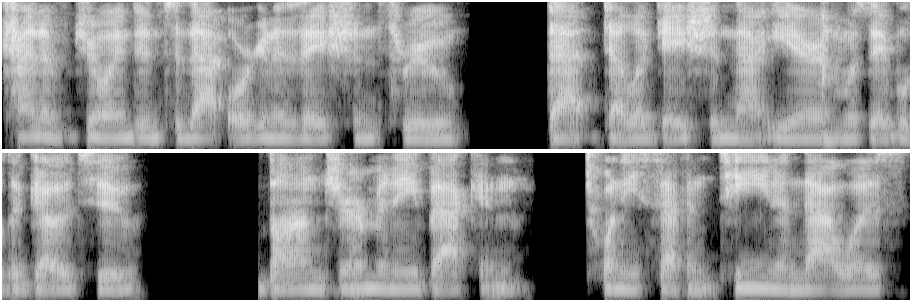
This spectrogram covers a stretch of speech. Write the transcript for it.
kind of joined into that organization through that delegation that year and was able to go to Bonn, Germany back in 2017. And that was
